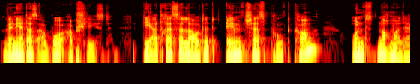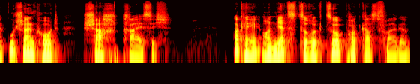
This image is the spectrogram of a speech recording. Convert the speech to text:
wenn ihr das Abo abschließt. Die Adresse lautet aimchess.com und nochmal der Gutscheincode Schach30. Okay, und jetzt zurück zur Podcast-Folge.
